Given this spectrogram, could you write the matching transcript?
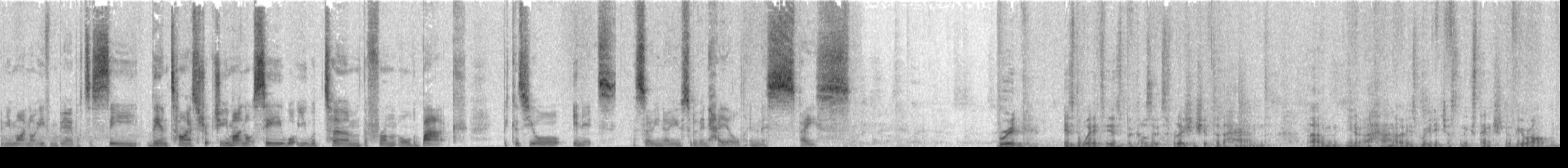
And you might not even be able to see the entire structure. You might not see what you would term the front or the back because you're in it. So, you know, you sort of inhale in this space. Brick is the way it is because of its relationship to the hand. Um, you know, a hammer is really just an extension of your arm.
